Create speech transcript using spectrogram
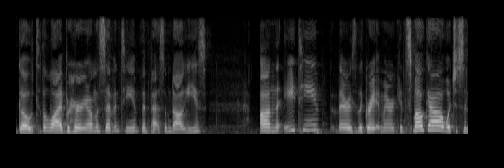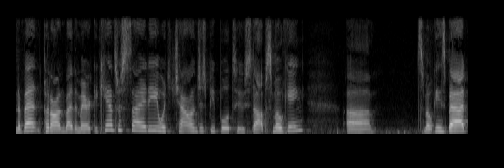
go to the library on the 17th and pet some doggies. On the 18th, there's the Great American Smokeout, which is an event put on by the American Cancer Society, which challenges people to stop smoking. Uh, smoking's bad.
